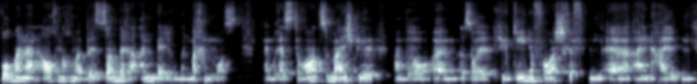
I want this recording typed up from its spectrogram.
wo man dann auch nochmal besondere Anmeldungen machen muss beim Restaurant zum Beispiel, man brauch, ähm, soll Hygienevorschriften äh, einhalten.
